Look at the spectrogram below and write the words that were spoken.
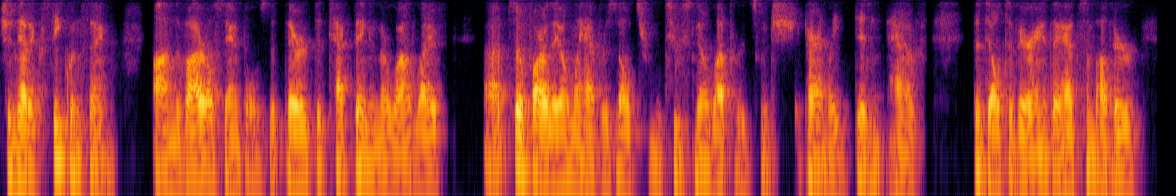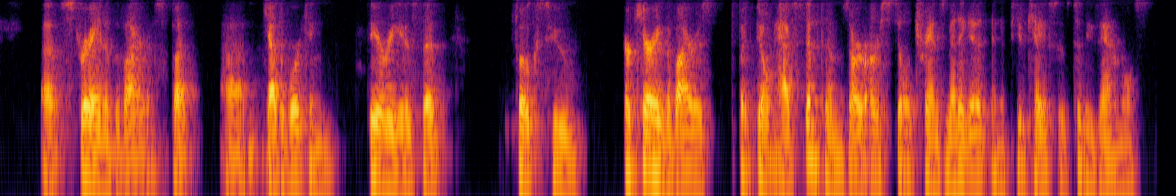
genetic sequencing on the viral samples that they're detecting in their wildlife. Uh, so far, they only have results from the two snow leopards, which apparently didn't have the Delta variant. They had some other uh, strain of the virus. But uh, yeah, the working theory is that folks who are carrying the virus but don't have symptoms are, are still transmitting it in a few cases to these animals.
